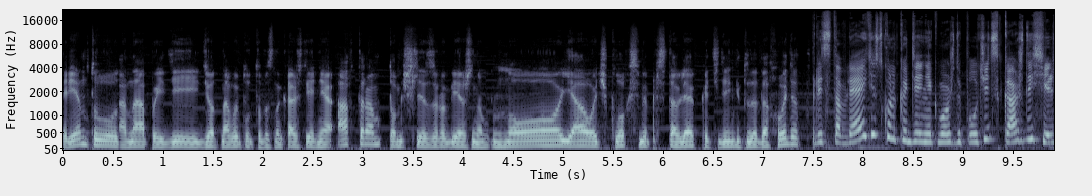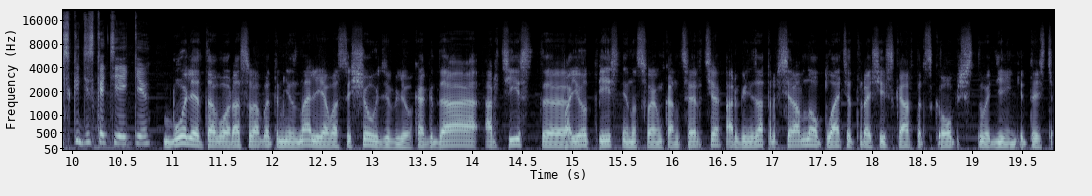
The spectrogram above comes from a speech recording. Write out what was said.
ренту. Она, по идее, идет на выплату вознаграждения авторам, в том числе зарубежным. Но я очень плохо себе представляю, как эти деньги туда доходят. Представляете, сколько денег можно получить с каждой сельской дискотеки? Более того, раз вы об этом не знали, я вас еще удивлю. Когда артист э, поет песни на своем концерте, организатор все равно платит российское авторское общество деньги. То есть,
